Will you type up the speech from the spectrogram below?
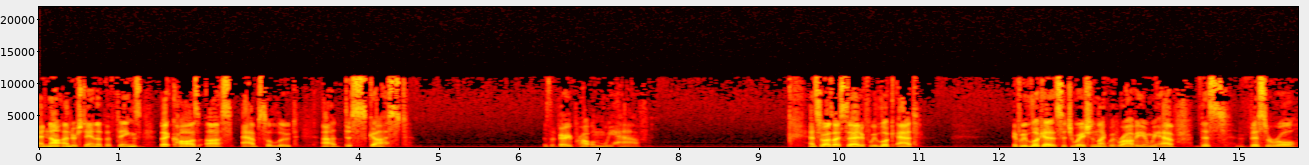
And not understand that the things that cause us absolute uh, disgust is the very problem we have. And so, as I said, if we look at if we look at a situation like with Ravi and we have this visceral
